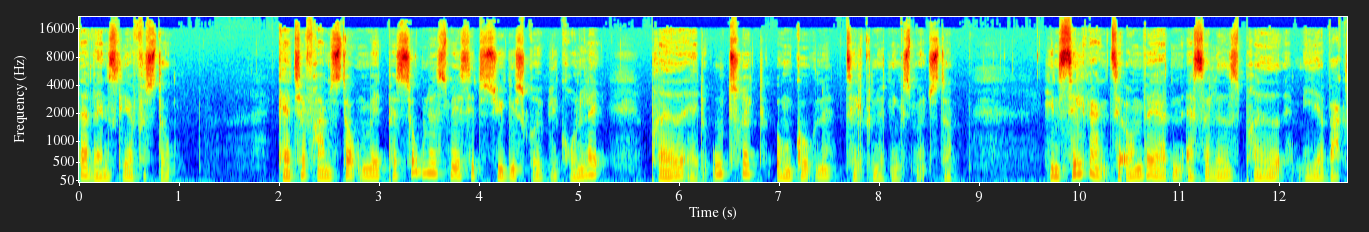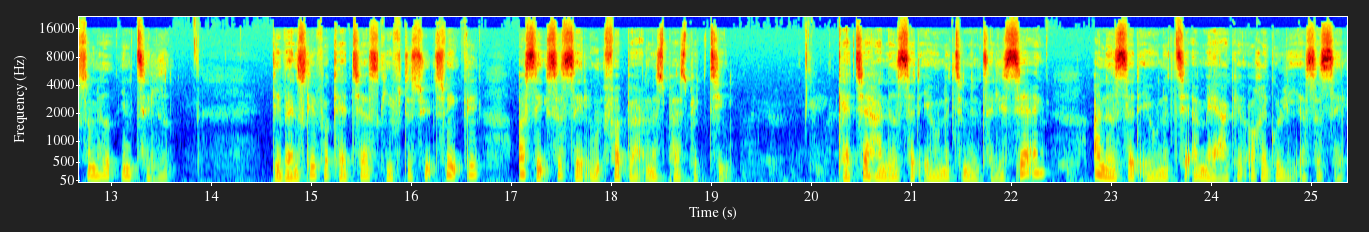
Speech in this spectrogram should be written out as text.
der er vanskelige at forstå. Katja fremstår med et personlighedsmæssigt psykisk skrøbeligt grundlag, præget af et utrygt, undgående tilknytningsmønster. Hendes tilgang til omverdenen er således præget af mere vaksomhed end tillid. Det er vanskeligt for Katja at skifte synsvinkel og se sig selv ud fra børnenes perspektiv. Katja har nedsat evne til mentalisering og nedsat evne til at mærke og regulere sig selv.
